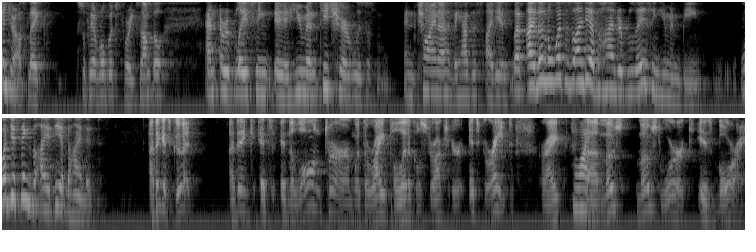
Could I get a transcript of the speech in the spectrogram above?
dangerous. Like Sophia Robert, for example, and replacing a human teacher with in China they have these ideas, but I don't know what is the idea behind replacing human being. What do you think the idea behind it? I think it's good. I think it's in the long term with the right political structure, it's great, right? Why? Uh, most most work is boring.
